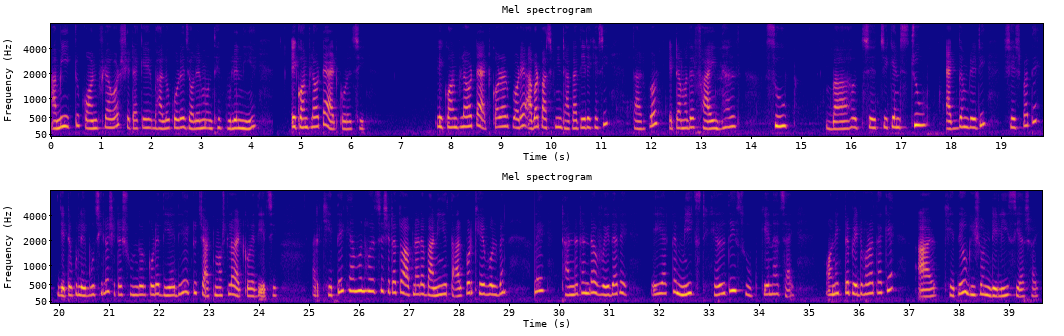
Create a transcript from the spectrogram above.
আমি একটু কর্নফ্লাওয়ার সেটাকে ভালো করে জলের মধ্যে গুলে নিয়ে এই কর্নফ্লাওয়ারটা অ্যাড করেছি। এই কর্নফ্লাওয়ারটা অ্যাড করার পরে আবার পাঁচ মিনিট ঢাকা দিয়ে রেখেছি। তারপর এটা আমাদের ফাইনাল স্যুপ বা হচ্ছে চিকেন স্টু একদম রেডি। শেষ পাতে যেটুকু লেবু ছিল সেটা সুন্দর করে দিয়ে দিয়ে একটু চাট মশলাও অ্যাড করে দিয়েছি। আর খেতে কেমন হয়েছে সেটা তো আপনারা বানিয়ে তারপর খেয়ে বলবেন। তাহলে ঠান্ডা ঠান্ডা ওয়েদারে এই একটা মিক্সড হেলদি স্যুপ কেনা চাই অনেকটা পেট ভরা থাকে আর খেতেও ভীষণ ডেলিশিয়াস হয়।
